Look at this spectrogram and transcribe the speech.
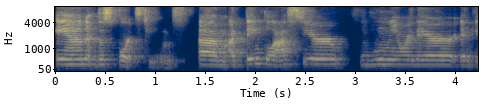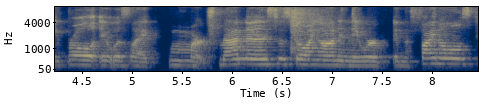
and the sports teams. Um, I think last year when we were there in April, it was like March Madness was going on, and they were in the finals.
